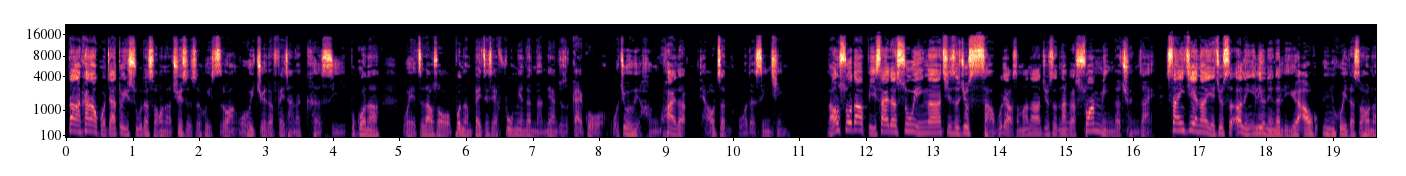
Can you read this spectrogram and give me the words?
当然，看到国家队输的时候呢，确实是会失望，我会觉得非常的可惜。不过呢，我也知道说我不能被这些负面的能量就是盖过我，我就会很快的调整我的心情。然后说到比赛的输赢呢，其实就少不了什么呢？就是那个双名的存在。上一届呢，也就是二零一六年的里约奥运会的时候呢。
